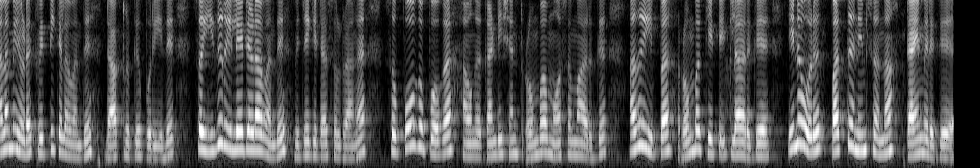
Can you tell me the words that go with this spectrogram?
நிலைமையோட கிரிட்டிக்கலை வந்து டாக்டருக்கு புரியுது. ஸோ இது ரிலேட்டடாக வந்து விஜய்கிட்ட சொல்கிறாங்க ஸோ போக போக அவங்க கண்டிஷன் ரொம்ப மோசமாக இருக்குது அதுவும் இப்போ ரொம்ப கிரிட்டிக்கலாக இருக்குது இன்னும் ஒரு பத்து நிமிஷம் தான் டைம் இருக்குது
